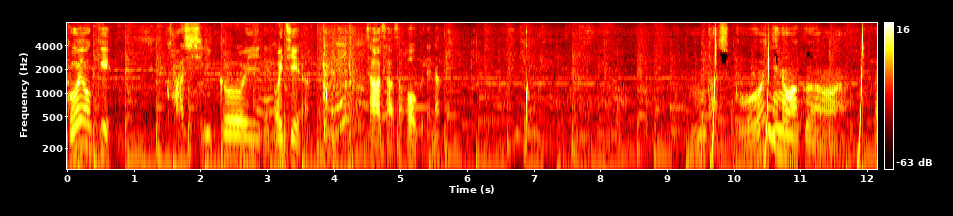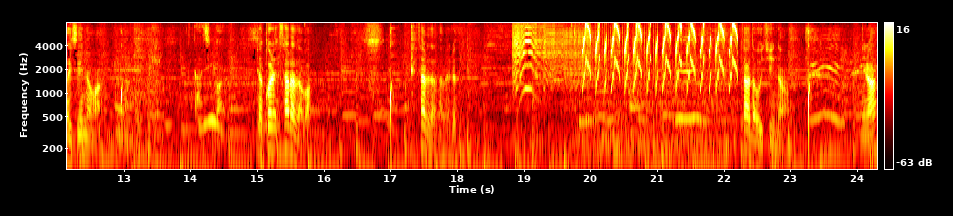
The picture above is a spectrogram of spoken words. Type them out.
ごい大きい。賢いね。おいしいや。さあさあさあフォークでな。うん賢いねノアくんおいしいのは賢いじゃあこれサラダは？サラダ食べる？サラダおいしいな。いらん？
